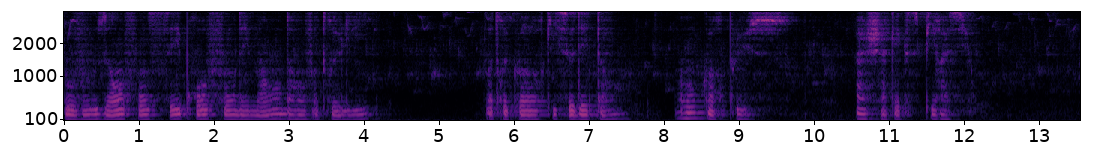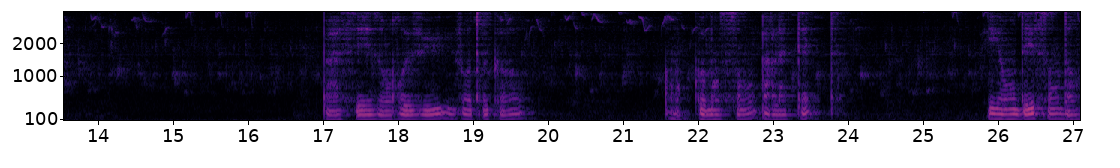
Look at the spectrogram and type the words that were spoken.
Vous vous enfoncez profondément dans votre lit votre corps qui se détend encore plus à chaque expiration. Passez en revue votre corps en commençant par la tête et en descendant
